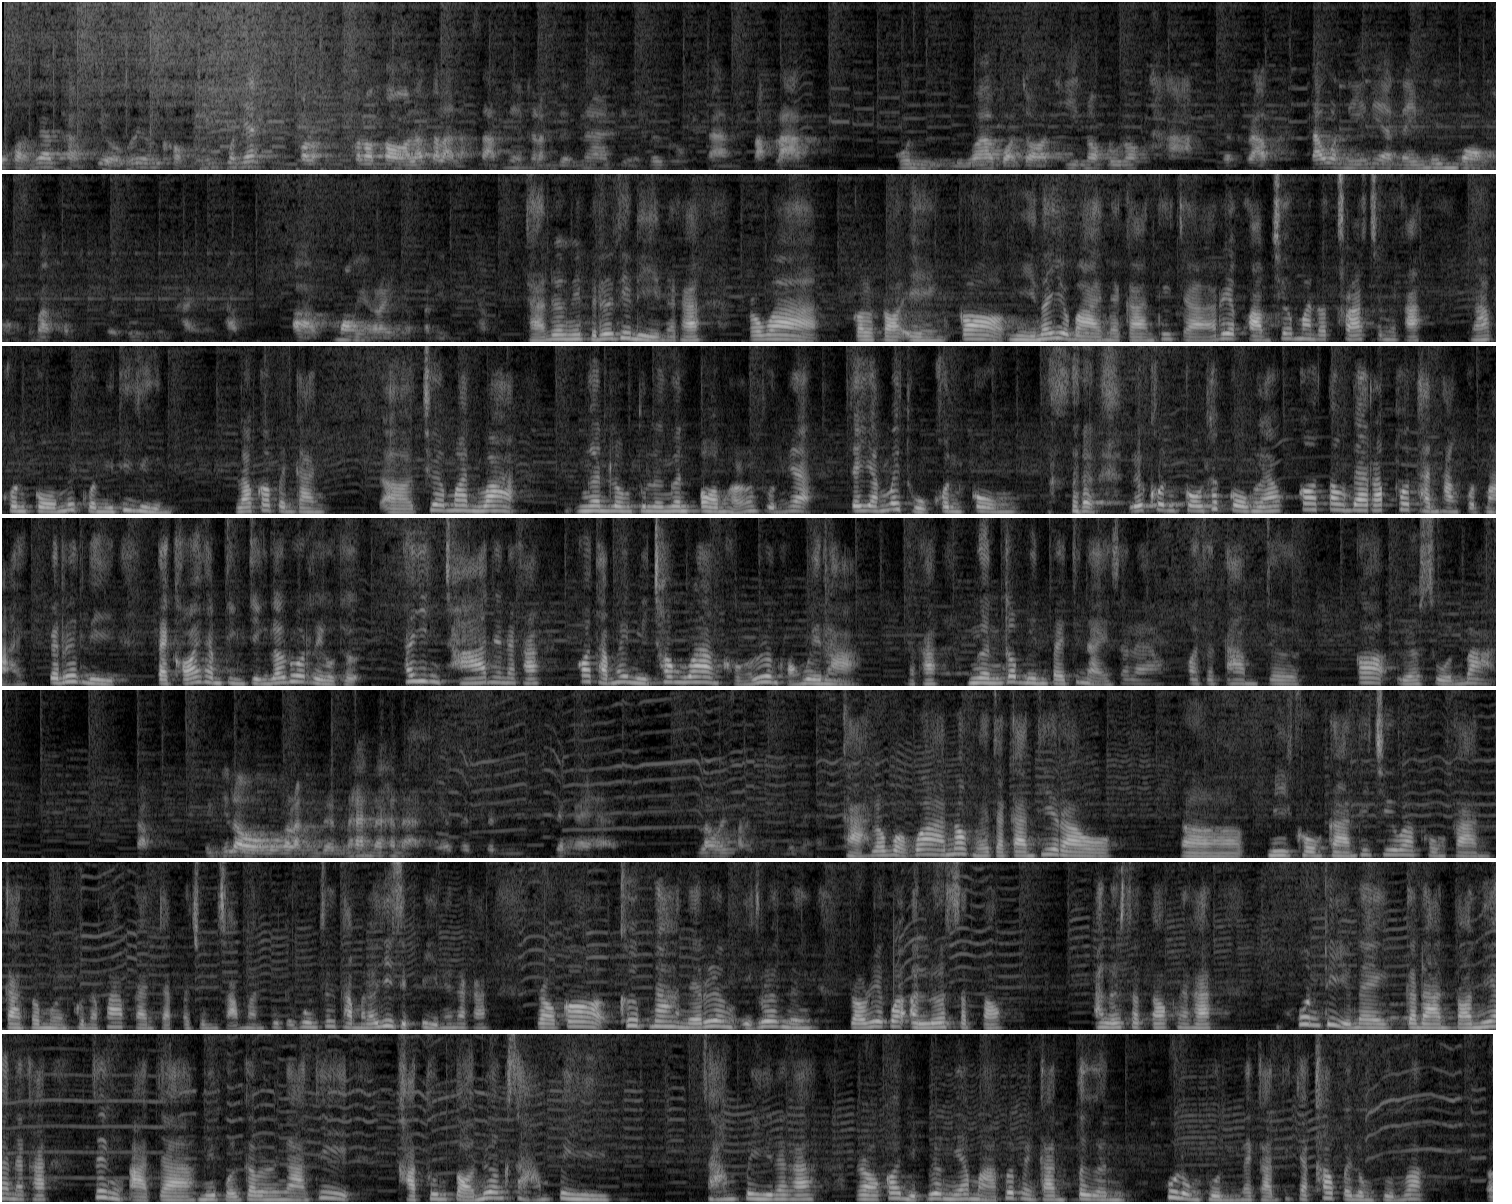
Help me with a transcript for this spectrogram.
ผมขออนุญาตถามเกี่ยวกับเรื่องของวันนี้ยกรกรตและตลาดหลักทรัพย์เนี่ยกำลังเดินหน้าเกี่ยวกับเรื่องของการปราบปรามหุ้นหรือว่าบจที่นอกรูนอกทางนะครับณวันนี้เนี่ยในมุมมองของสมาคมส่งเสริมผู้ลงทุนไทยนะครับอมองอย่างไรกับประเด็นนี้ครับค่ะเรื่องนี้เป็นเรื่องที่ดีนะคะ เพราะว่ากรตเองก็มีนโยบายในการที่จะเรียกความเชื่อมั่นและ trust ใช่ไหมคะนะคนโกงไม่ควรมีที่ยืน แล้วก็เป็นการเอ่อเชื่อมั่นว่าเงินลงทุนหรือเงินออมของนักลงทุนเนี่ย จะยังไม่ถูกคนโกง หรือคนโกงถ้าโกงแล้วก็ต้องได้รับโทษทันทางกฎหมาย เป็นเรื่องดี แต่ขอให้ทำจริง ๆ แล้วรวดเร็วเถอะ ถ้ายิ่งช้าเนี่ยนะคะ ก็ทำให้มีช่องว่างของเรื่องของเวลานะคะ เงินก็บินไปที่ไหนซะแล้วพอจะตามเจอก็เหลือศูนย์บาทกับสิ่งที่เรากำลังเดินหน้าในขณะนี้เป็นเป็นยังไงฮะเล่าให้ฟังนิดนึงได้ไหมครับค่ะ เราบอกว่านอกเหนือจากการที่เราเอ่อ มีโครงการที่ชื่อว่าโครงการการประเมินคุณภาพการจัดประชุมสามัญผู้ถือหุ้น ซึ่งทำมาแล้ว 20 ปีเนี่ยนะคะ เราก็คืบหน้าในเรื่องอีกเรื่องหนึ่งเราเรียกว่า alert stock alert stock นะคะ หุ้นที่อยู่ในกระดานตอนเนี้ยนะคะ ซึ่งอาจจะมีผลการดำเนินงานที่ขาดทุนต่อเนื่อง 3 ปี 3 ปีนะคะ เราก็หยิบเรื่องนี้มาเพื่อเป็นการเตือนผู้ลงทุนในการที่จะเข้าไปลงทุนว่า เ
